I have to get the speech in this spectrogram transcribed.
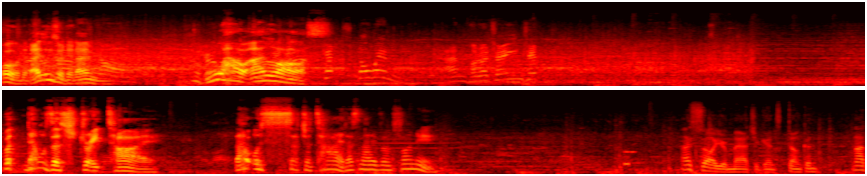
Oh, did I lose or did I win? Wow, I lost. But that was a straight tie. That was such a tie. That's not even funny. I saw your match against Duncan. Not.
